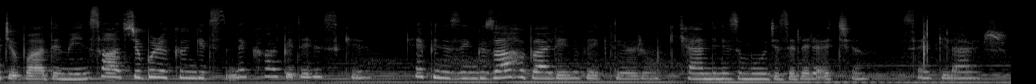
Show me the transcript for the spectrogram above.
acaba demeyin. Sadece bırakın gitsin. Ne kaybederiz ki? Hepinizin güzel haberlerini bekliyorum. Kendinizi mucizelere açın. Sevgiler.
